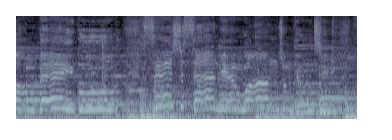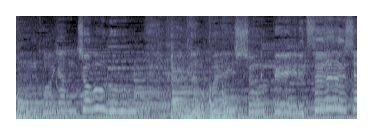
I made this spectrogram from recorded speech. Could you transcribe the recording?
望北固。四十三年，望中有记，烽火扬州路。可堪回首，笔里刺下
